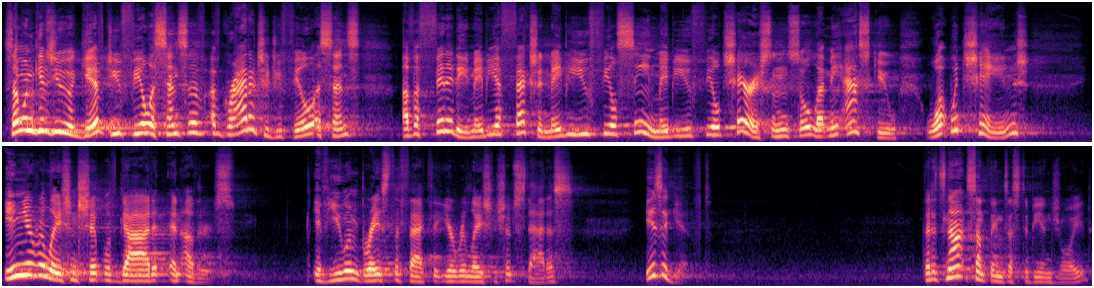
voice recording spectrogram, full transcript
Someone gives you a gift, you feel a sense of, of gratitude, you feel a sense of affinity, maybe affection, maybe you feel seen, maybe you feel cherished. And so let me ask you what would change in your relationship with God and others? If you embrace the fact that your relationship status is a gift, that it's not something just to be enjoyed,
